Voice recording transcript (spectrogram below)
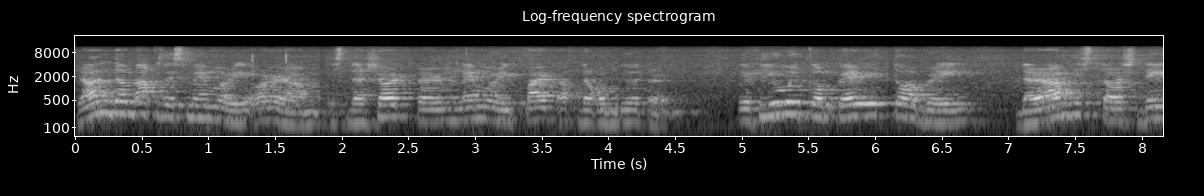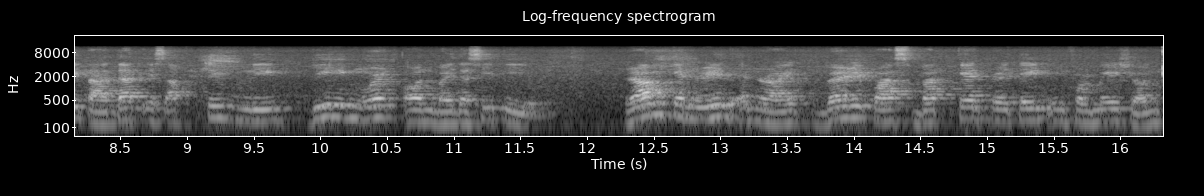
Random access memory or RAM is the short-term memory part of the computer. If you will compare it to a brain, the RAM stores data that is actively being worked on by the CPU. RAM can read and write very fast but can't retain information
